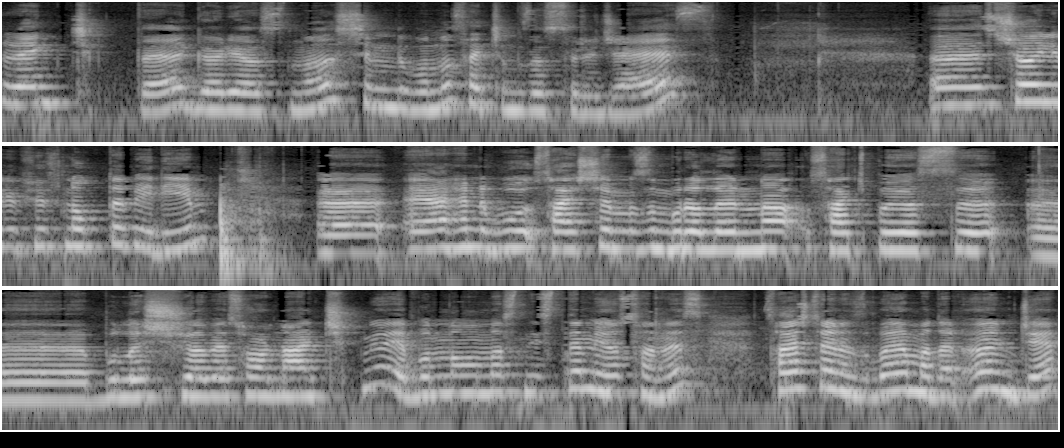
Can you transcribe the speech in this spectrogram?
renk çıktı. Görüyorsunuz. Şimdi bunu saçımıza süreceğiz. Ee, şöyle bir püf nokta vereyim. Ee, eğer hani bu saçlarımızın buralarına saç boyası e, bulaşıyor ve sonradan çıkmıyor ya bunun olmasını istemiyorsanız saçlarınızı boyamadan önce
